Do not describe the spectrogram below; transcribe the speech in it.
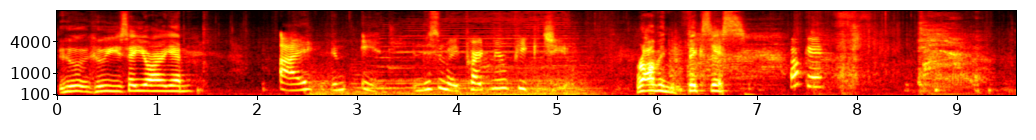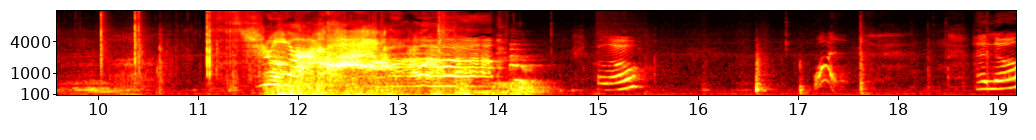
who who you say you are again? I am Andy, and this is my partner Pikachu. Robin, fix this. Okay. Hello? What? Hello.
